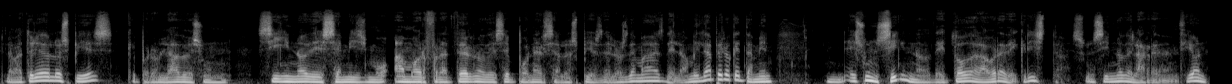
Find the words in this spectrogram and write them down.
El lavatorio de los pies, que por un lado es un signo de ese mismo amor fraterno, de ese ponerse a los pies de los demás, de la humildad, pero que también es un signo de toda la obra de Cristo, es un signo de la redención.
